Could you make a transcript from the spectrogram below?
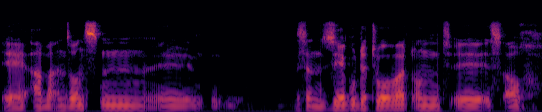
Äh, aber ansonsten äh, ist er ein sehr guter Torwart und äh, ist auch,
